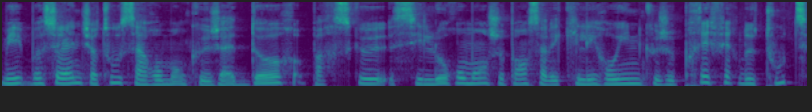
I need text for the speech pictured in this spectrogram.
Mais Boss Challenge surtout, c'est un roman que j'adore parce que c'est le roman, je pense, avec l'héroïne que je préfère de toutes,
